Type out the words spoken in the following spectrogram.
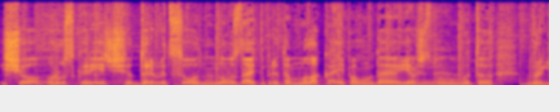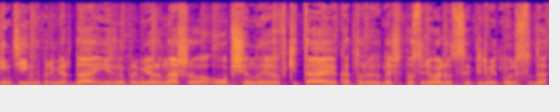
еще русская речь дореволюционная. Ну, вы знаете, например, там Малакани, по-моему, да, я сейчас Да. это в Аргентине, например, да, или, например, наши общины в Китае, которые, значит, после революции переметнулись сюда.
